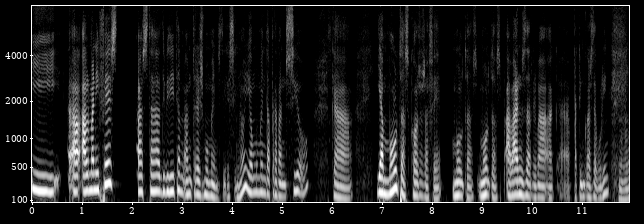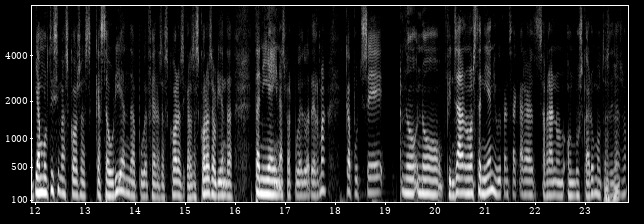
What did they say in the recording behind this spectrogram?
I el manifest està dividit en, en tres moments, diguéssim. No? Hi ha un moment de prevenció que hi ha moltes coses a fer, moltes, moltes, abans d'arribar a, a patir un cas de bullying. Uh -huh. Hi ha moltíssimes coses que s'haurien de poder fer a les escoles i que les escoles haurien de tenir eines per poder dur a terme, que potser no, no, fins ara no les tenien i vull pensar que ara sabran on, on buscar-ho, moltes uh -huh. d'elles, no?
